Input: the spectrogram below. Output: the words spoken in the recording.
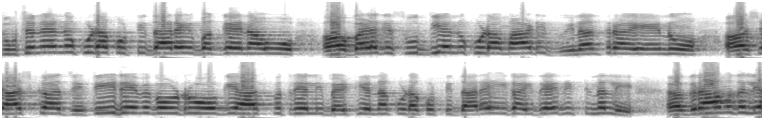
ಸೂಚನೆಯನ್ನು ಕೂಡ ಕೊಟ್ಟಿದ್ದಾರೆ. ಈ ಬಗ್ಗೆ ನಾವು ಬೆಳಗ್ಗೆ ಸುದ್ದಿಯನ್ನು ಕೂಡ ಮಾಡಿದ್ವಿ. ನಂತರ ಏನು ಶಾಸಕ ಜಿ ಟಿ ದೇವೇಗೌಡರು ಹೋಗಿ ಆಸ್ಪತ್ರೆಯಲ್ಲಿ ಭೇಟಿಯನ್ನ ಕೂಡ ಕೊಟ್ಟಿದ್ದಾರೆ. ಈಗ ಇದೇ ನಿಟ್ಟಿನಲ್ಲಿ ಗ್ರಾಮದಲ್ಲಿ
